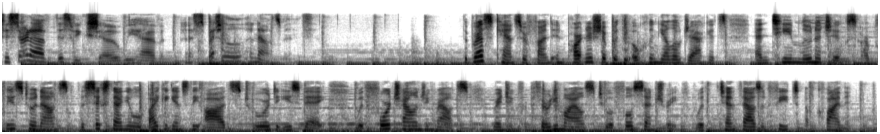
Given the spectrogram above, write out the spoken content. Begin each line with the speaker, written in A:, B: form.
A: To start off this week's show, we have a special announcement.
B: The Breast Cancer Fund, in partnership with the Oakland Yellow Jackets and Team Luna Chix, are pleased to announce the sixth annual Bike Against the Odds Tour de East Bay with four challenging routes ranging from 30 miles to a full century with 10,000 feet of climbing.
